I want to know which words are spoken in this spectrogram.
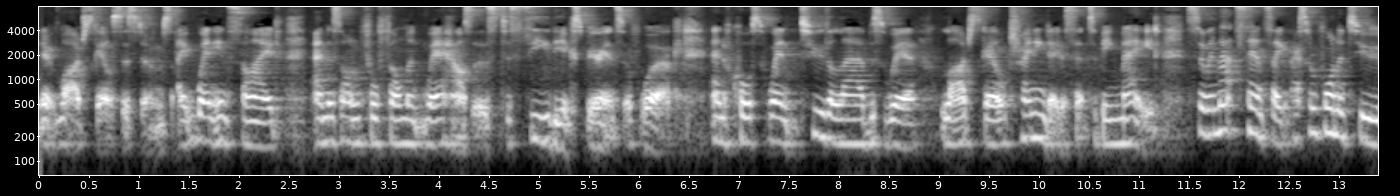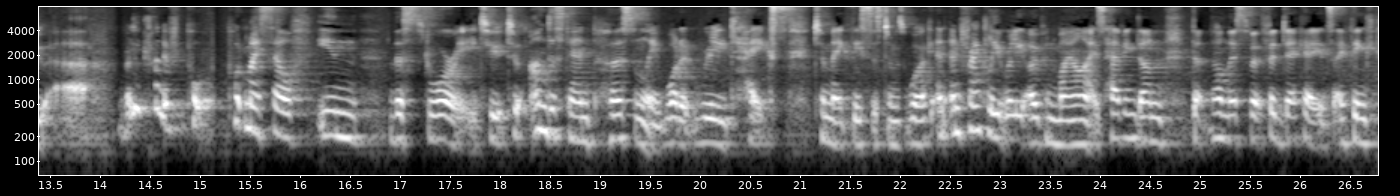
you know large scale systems. I went inside Amazon fulfillment warehouses to see the experience of work, and of course went to the labs where large scale training data sets are being made. So, in that sense, I, I sort of wanted to uh, really kind of put, put myself in the story to, to understand personally what it really takes to make these systems work. And, and frankly, it really opened my eyes. Having done, done this for, for decades, I think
